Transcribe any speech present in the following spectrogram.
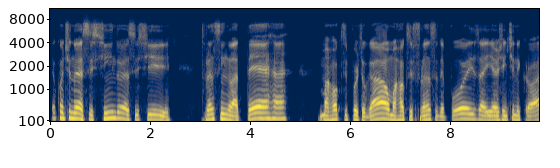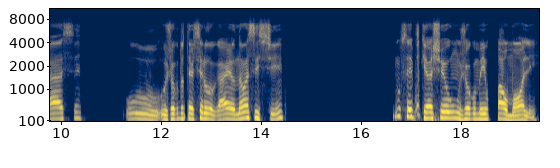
Eu continuei assistindo, eu assisti França e Inglaterra, Marrocos e Portugal, Marrocos e França depois, aí Argentina e Croácia. O, o jogo do terceiro lugar eu não assisti. Não sei porque eu achei um jogo meio pau mole.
